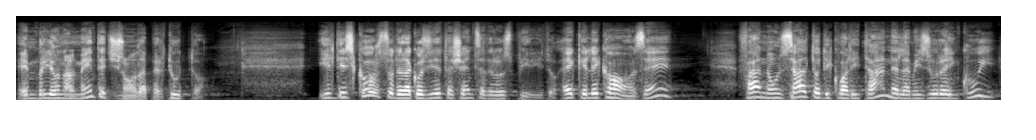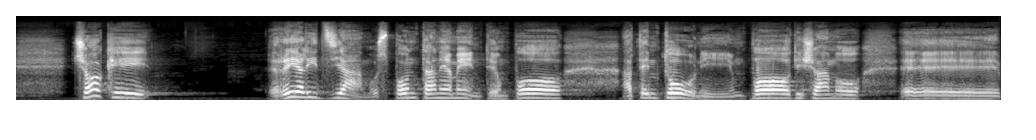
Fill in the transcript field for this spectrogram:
embrionalmente ci sono dappertutto. Il discorso della cosiddetta scienza dello spirito è che le cose fanno un salto di qualità nella misura in cui ciò che realizziamo spontaneamente, un po' a tentoni, un po' diciamo eh,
